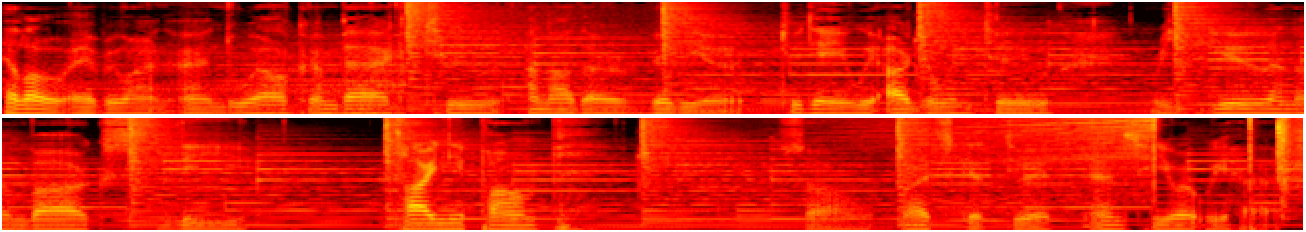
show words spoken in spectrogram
Hello everyone and welcome back to another video. Today we are going to review and unbox the Tiny Pump. So let's get to it and see what we have.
